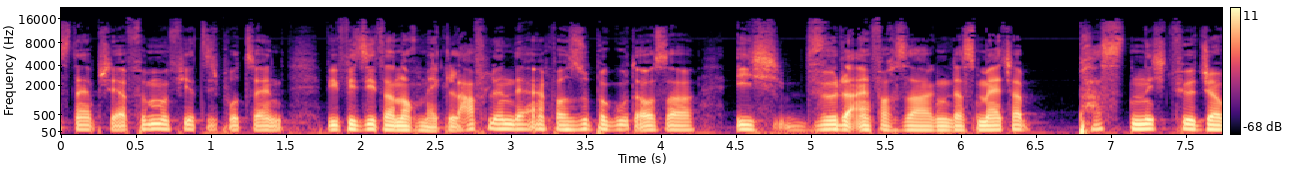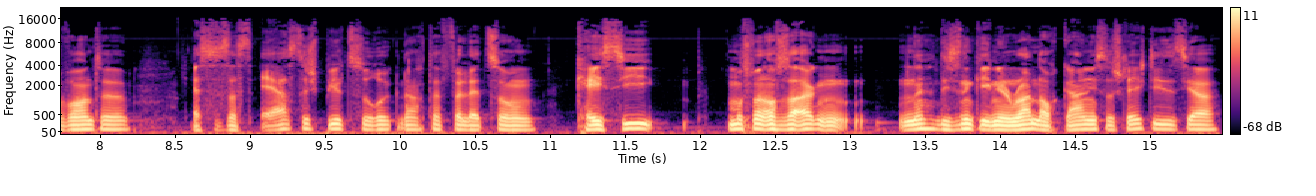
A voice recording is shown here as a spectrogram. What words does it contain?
Snapshare, 45%? Wie viel sieht da noch McLaughlin, der einfach super gut aussah? Ich würde einfach sagen, das Matchup passt nicht für Javonte. Es ist das erste Spiel zurück nach der Verletzung. KC muss man auch sagen, ne, die sind gegen den Run auch gar nicht so schlecht dieses Jahr.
